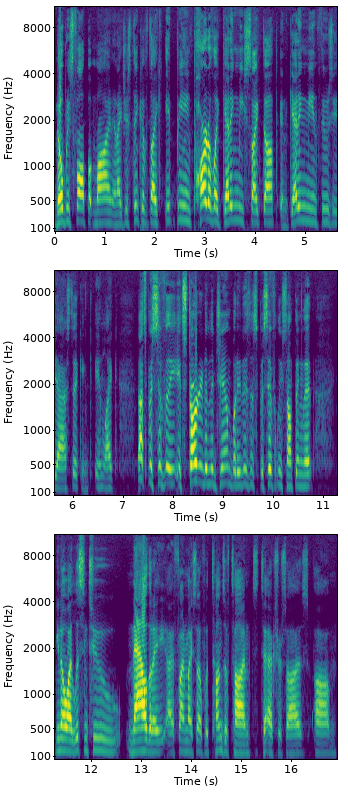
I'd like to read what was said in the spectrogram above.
nobody's fault but mine. And i just think of like it being part of like getting me psyched up and getting me enthusiastic and in like not specifically it started in the gym but it isn't specifically something that you know i listen to now that i, I find myself with tons of time to, to exercise um,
